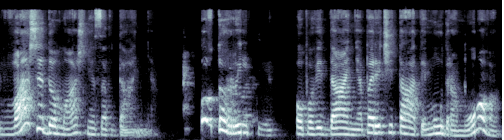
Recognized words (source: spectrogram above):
ваше домашнє завдання – повторити оповідання, перечитати мудра мова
